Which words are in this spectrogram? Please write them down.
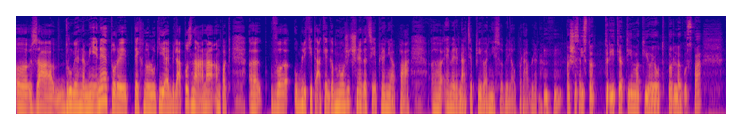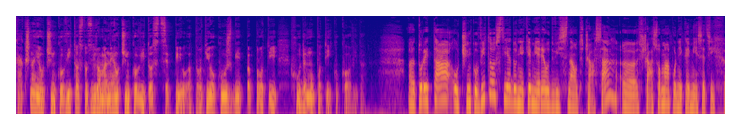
uh, za druge namene, torej tehnologija je bila poznana, ampak uh, v obliki takega množičnega cepljenja pa uh, mRNA cepiva niso bila uporabljena. Uh -huh. Pa še tista tretja tema, ki jo je odprla gospa, kakšna je učinkovitost oziroma neučinkovitost cepiv eh, proti okužbi pa proti hudemu poteku COVID-a. Torej, ta učinkovitost je do neke mere odvisna od časa, s časoma po nekaj mesecih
